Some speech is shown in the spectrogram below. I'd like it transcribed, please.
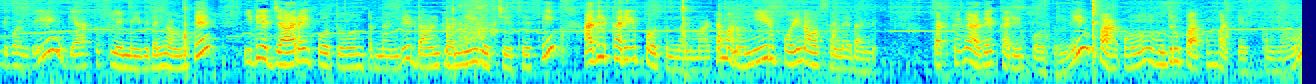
ఇదిగోండి గ్యాస్ ఫ్లేమ్ ఈ విధంగా ఉంటే ఇదే జారైపోతూ ఉంటుందండి. దాంట్లో నీరు వచ్చేసేసి అది కరిగిపోతుంది అనమాట మనం నీరు పోయిన అవసరం లేదండి. చక్కగా అదే కరిగిపోతుంది. పాకం ముదురు పాకం పట్టేసుకున్నాము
